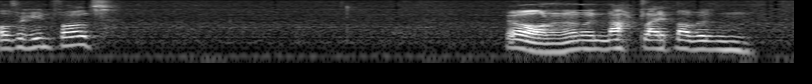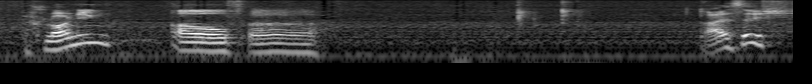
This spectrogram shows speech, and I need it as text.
hoffe ich jedenfalls. Ja, und dann werden wir Nacht gleich mal ein bisschen beschleunigen auf äh, 30.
